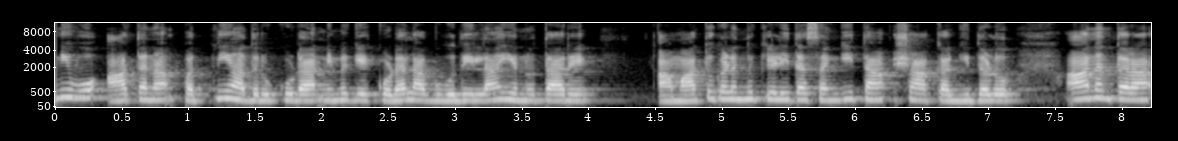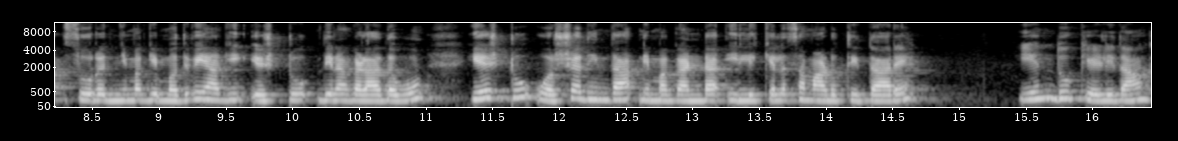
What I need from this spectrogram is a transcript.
ನೀವು ಆತನ ಪತ್ನಿಯಾದರೂ ಕೂಡ ನಿಮಗೆ ಕೊಡಲಾಗುವುದಿಲ್ಲ ಎನ್ನುತ್ತಾರೆ. ಆ ಮಾತುಗಳನ್ನು ಕೇಳಿದ ಸಂಗೀತ ಶಾಕ್ ಆಗಿದ್ದಳು ಆನಂತರ ಸೂರಜ್ ನಿಮಗೆ ಮದುವೆಯಾಗಿ ಎಷ್ಟು ದಿನಗಳಾದವು? ಎಷ್ಟು ವರ್ಷದಿಂದ ನಿಮ್ಮ ಗಂಡ ಇಲ್ಲಿ ಕೆಲಸ ಮಾಡುತ್ತಿದ್ದಾರೆ? ಎಂದು ಕೇಳಿದಾಗ,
